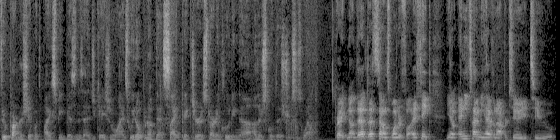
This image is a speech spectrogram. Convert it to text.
through partnership with the Pikes Peak Business Education Alliance, we'd open up that site picture and start including other school districts as well. Great. No, that that sounds wonderful. I think you know anytime you have an opportunity to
